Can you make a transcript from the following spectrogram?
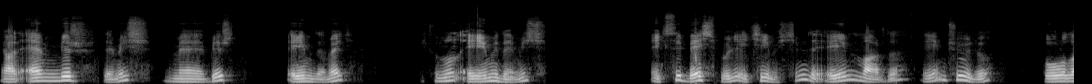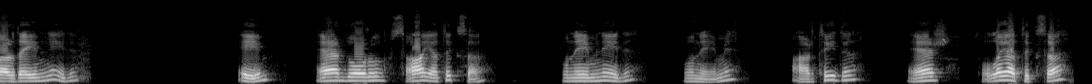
yani M1 demiş. M1 eğim demek. Şunun eğimi demiş. Eksi 5 bölü 2'ymiş. Şimdi eğim vardı. Eğim şuydu. Doğrularda eğim neydi? Eğim eğer doğru sağa yatıksa bunun eğimi neydi? Bunun eğimi artıydı. Eğer sola yatıksa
